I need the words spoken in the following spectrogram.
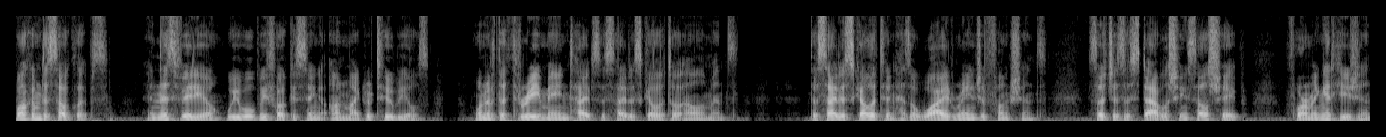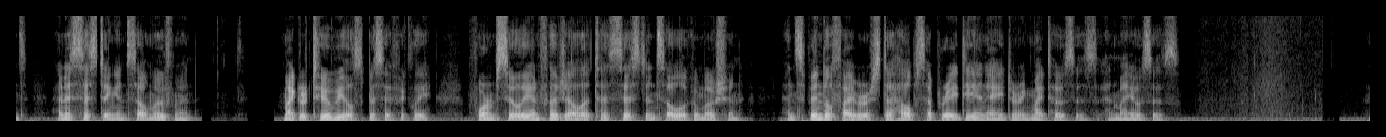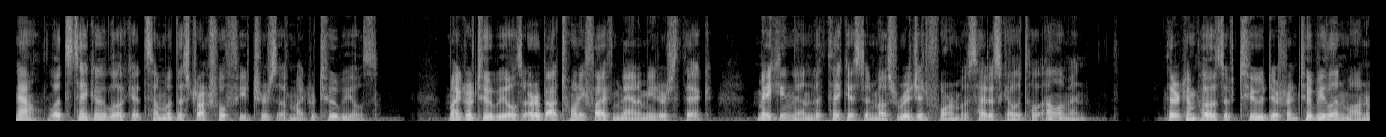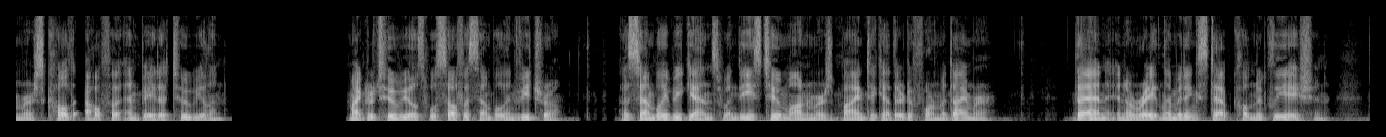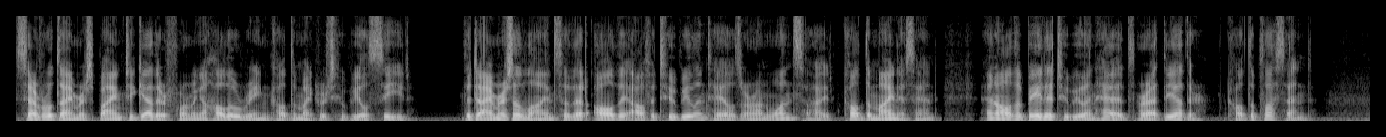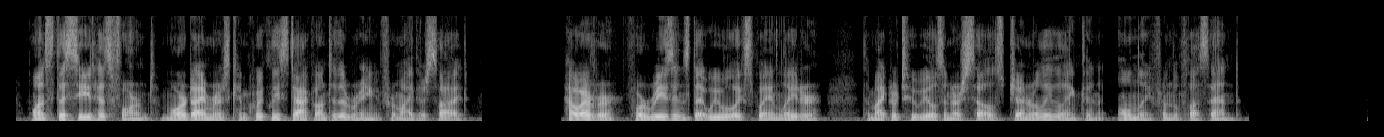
Welcome to Cell Clips. In this video, we will be focusing on microtubules, one of the three main types of cytoskeletal elements. The cytoskeleton has a wide range of functions, such as establishing cell shape, forming adhesions, and assisting in cell movement. Microtubules, specifically, form cilia and flagella to assist in cell locomotion, and spindle fibers to help separate DNA during mitosis and meiosis. Now, let's take a look at some of the structural features of microtubules. Microtubules are about 25 nanometers thick, making them the thickest and most rigid form of cytoskeletal element. They're composed of two different tubulin monomers called alpha and beta tubulin. Microtubules will self-assemble in vitro. Assembly begins when these two monomers bind together to form a dimer. Then, in a rate-limiting step called nucleation, Several dimers bind together, forming a hollow ring called the microtubule seed. The dimers align so that all the alpha tubulin tails are on one side, called the minus end, and all the beta tubulin heads are at the other, called the plus end. Once the seed has formed, more dimers can quickly stack onto the ring from either side. However, for reasons that we will explain later, the microtubules in our cells generally lengthen only from the plus end.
